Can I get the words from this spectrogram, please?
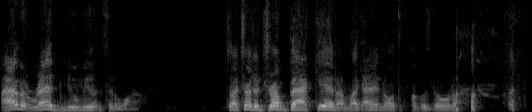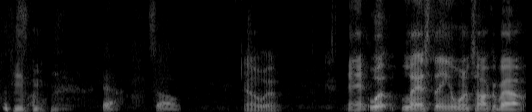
I haven't read New Mutants in a while. So I tried to jump back in. I'm like, I didn't know what the fuck was going on. So So, oh well. And what last thing I want to talk about?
